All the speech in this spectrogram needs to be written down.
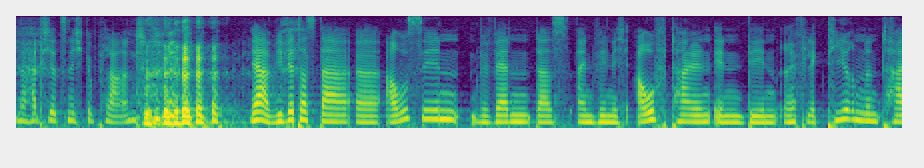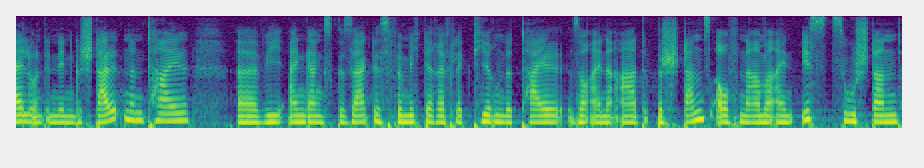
Na, hatte ich jetzt nicht geplant. Ja, wie wird das da äh, aussehen? Wir werden das ein wenig aufteilen in den reflektierenden Teil und in den gestaltenden Teil. Äh, wie eingangs gesagt, ist für mich der reflektierende Teil so eine Art Bestandsaufnahme, ein Ist-Zustand,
